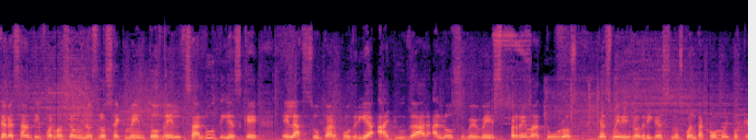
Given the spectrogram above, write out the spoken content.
Interesante información en nuestro segmento del salud y es que el azúcar podría ayudar a los bebés prematuros. Yasmiri Rodríguez nos cuenta cómo y por qué.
